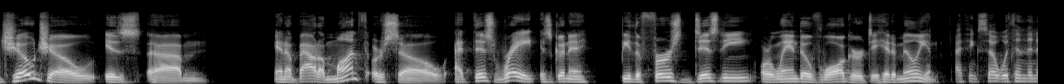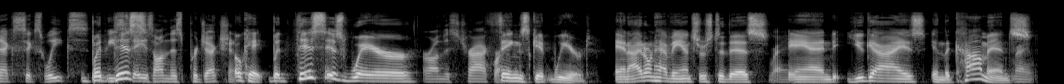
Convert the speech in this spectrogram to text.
JoJo is um, in about a month or so at this rate is going to be the first Disney Orlando vlogger to hit a million. I think so. Within the next six weeks, But if he this- stays on this projection Okay, but this is where or on this track. rather. things get weird. And I don't have answers to this. Right. And you guys in the comments Right.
